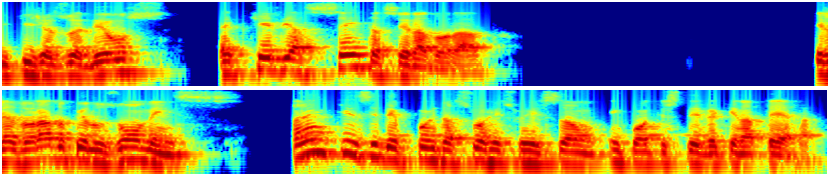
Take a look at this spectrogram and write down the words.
de que Jesus é Deus é que ele aceita ser adorado. Ele é adorado pelos homens antes e depois da sua ressurreição, enquanto esteve aqui na terra.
